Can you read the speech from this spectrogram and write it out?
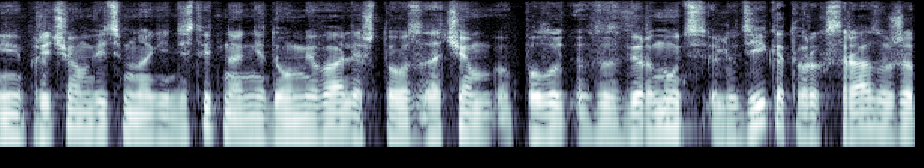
И причем ведь многие действительно недоумевали, что зачем вернуть людей, которых сразу же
